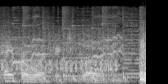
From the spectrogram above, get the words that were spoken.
paperwork explosion.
